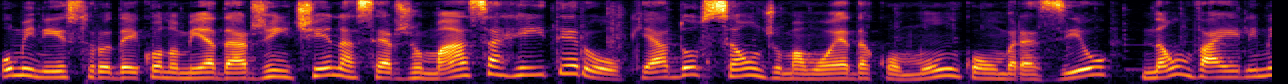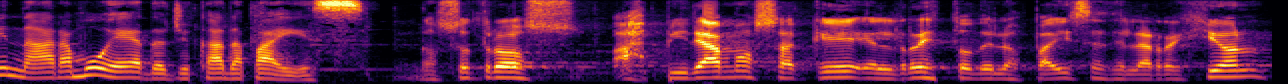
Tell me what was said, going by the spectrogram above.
O ministro da Economia da Argentina, Sérgio Massa, reiterou que a adoção de uma moeda comum com o Brasil não vai eliminar a moeda de cada país. Nosotros aspiramos a que el resto de los países de la región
